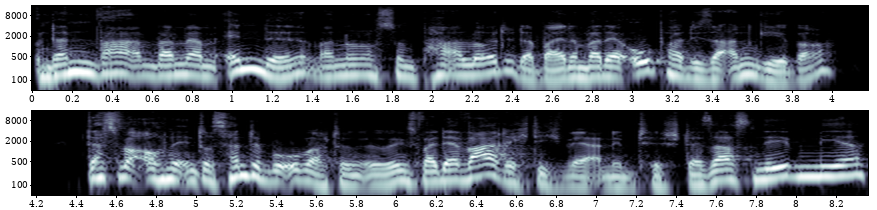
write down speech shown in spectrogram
und dann war, waren wir am Ende, waren nur noch so ein paar Leute dabei. Dann war der Opa, dieser Angeber. Das war auch eine interessante Beobachtung übrigens, weil der war richtig wer an dem Tisch. Der saß neben mir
